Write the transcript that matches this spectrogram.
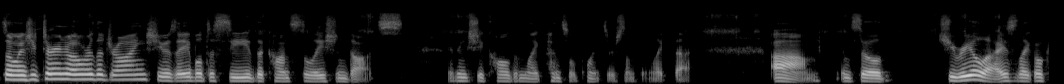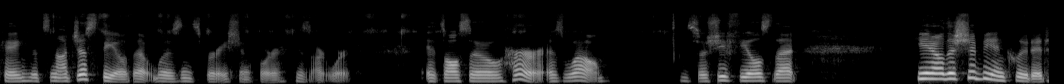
so when she turned over the drawing, she was able to see the constellation dots. I think she called them like pencil points or something like that. Um, and so she realized like, okay, it's not just Theo that was inspiration for his artwork. It's also her as well. And so she feels that, you know, this should be included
